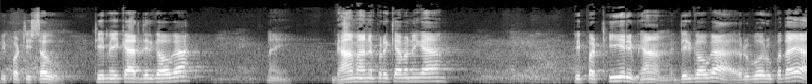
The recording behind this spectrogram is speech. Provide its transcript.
पिपठी सऊ ठी में इकार दीर्घ होगा? नहीं। भ्याम आने पर क्या बनेगा? पिपठीर भ्याम। दीर्घ होगा रुबो रूपदाया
